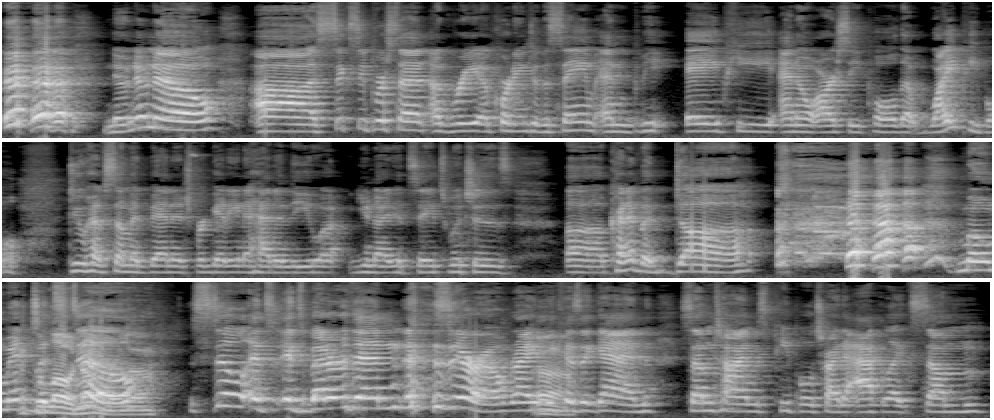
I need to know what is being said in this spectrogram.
no, no, no. Uh, 60% agree, according to the same NP, AP NORC poll, that white people do have some advantage for getting ahead in the U- United States, which is uh, kind of a duh moment. It's a but still, number, Still, it's it's better than zero, right? Uh. because again, sometimes people try to act like some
